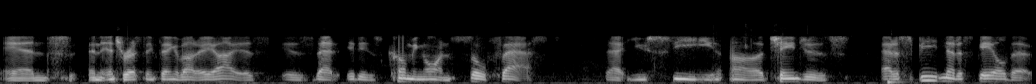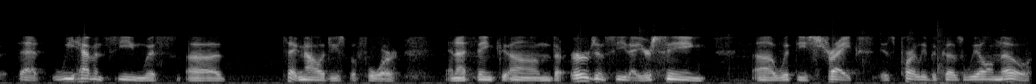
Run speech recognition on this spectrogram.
And an interesting thing about AI is is that it is coming on so fast that you see uh, changes at a speed and at a scale that that we haven't seen with uh, technologies before. And I think um, the urgency that you're seeing uh, with these strikes is partly because we all know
